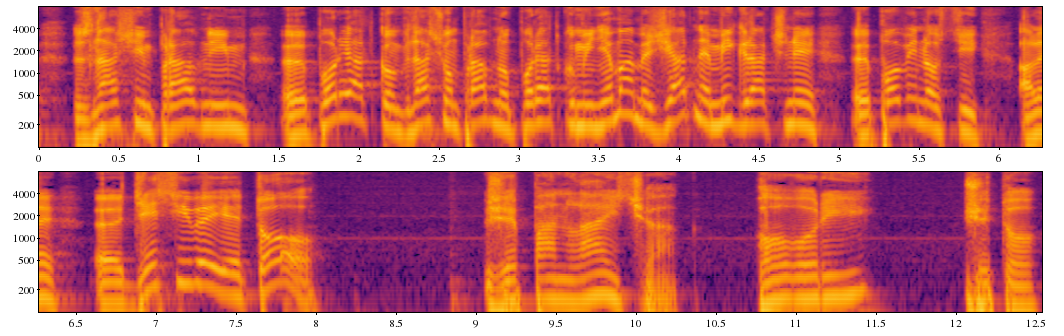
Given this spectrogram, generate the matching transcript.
s našim právnym e, poriadkom. V našom právnom poriadku my nemáme žiadne migračné e, povinnosti, ale e, desivé je to, že pán Lajčák hovorí, že to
